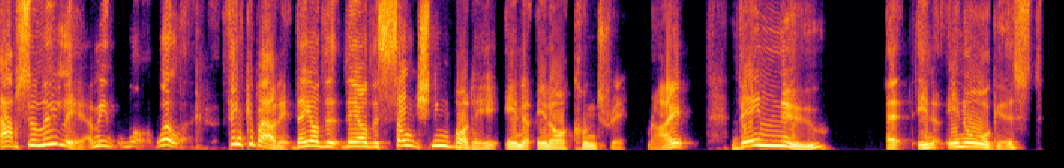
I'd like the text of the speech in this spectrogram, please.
Absolutely. I mean, well, think about it. They are the they are the sanctioning body in in our country, right? They knew at, in in August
